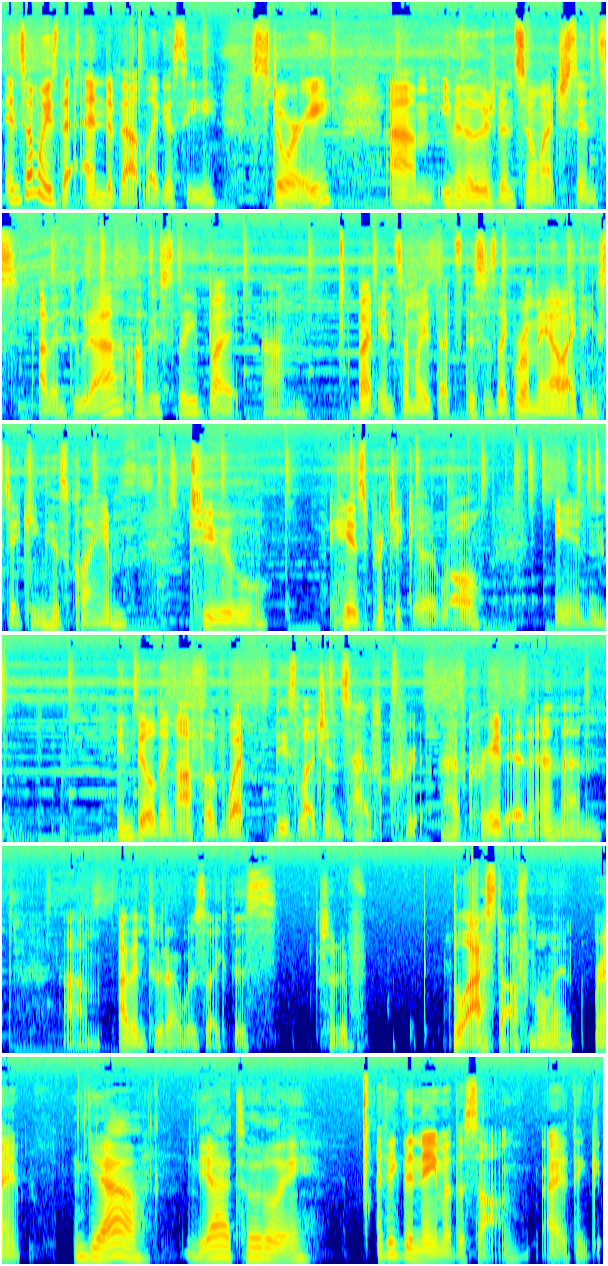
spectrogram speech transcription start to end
in some ways the end of that legacy story, um, even though there's been so much since Aventura, obviously. But um, but in some ways that's this is like Romeo, I think, staking his claim to his particular role in in building off of what these legends have cre- have created, and then um, Aventura was like this sort of blast off moment, right? Yeah. Yeah, totally. I think the name of the song, I think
